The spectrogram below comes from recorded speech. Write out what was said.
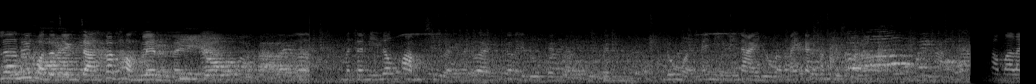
เรื่องที่คนจะจริงจังก็ทำเล่นอะไรอย่างเงี้ยมันจะมีเรื่องความเฉื่อยมาด้วยมันก็เลยดูเป็นแบบดูเป็นดูเหมือนไม่มีวินัยดูแบบไม่กระชับกระเฉงทำอะไร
